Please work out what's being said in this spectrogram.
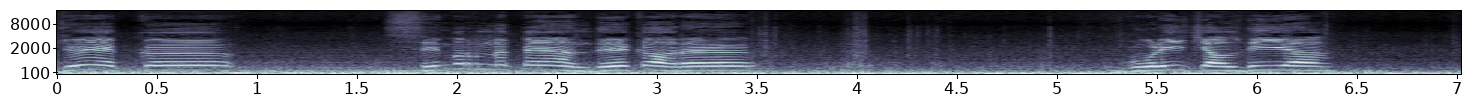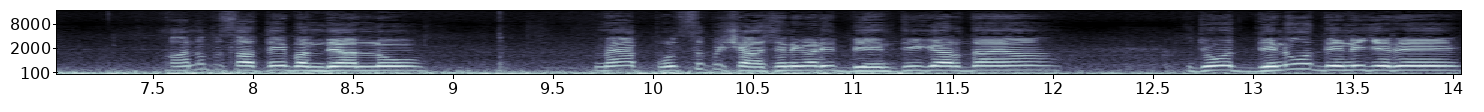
ਜੋ ਇੱਕ ਸਿਮਰਨ ਭੈਣ ਦੇ ਘਰ ਗੋਲੀ ਚੱਲਦੀ ਆ, ਅਣਪਛਾਤੇ ਬੰਦਿਆਂ ਨੂੰ ਮੈਂ ਪੁਲਿਸ ਪ੍ਰਸ਼ਾਸਨ ਗਾੜੀ ਬੇਨਤੀ ਕਰਦਾ ਆ, ਜੋ ਦਿਨੋ ਦਿਨ ਜਿਹੜੇ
